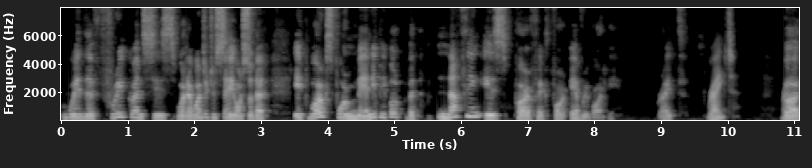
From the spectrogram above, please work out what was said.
with the frequencies. What I wanted to say also that it works for many people, but nothing is perfect for everybody, right? Right. Right. But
